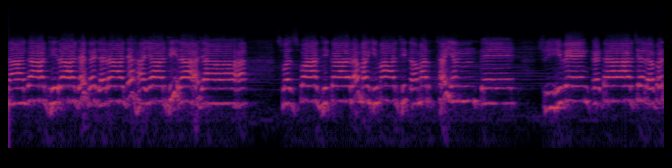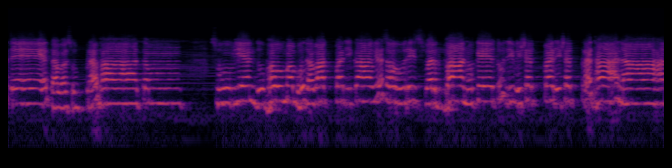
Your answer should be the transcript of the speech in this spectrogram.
नागाधिराज गजराज हयाधिराजाः स्वस्वाधिकारमहिमाधिकमर्थयन्ते। श्रीवेङ्कटाचलपते तव सुप्रभातम्। सूर्येन्दुभौम बुधवाक्परि काव्य सौरि स्वर्भानुकेतु दिविशत्परिषत् प्रधानाः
